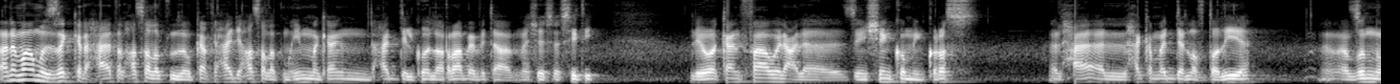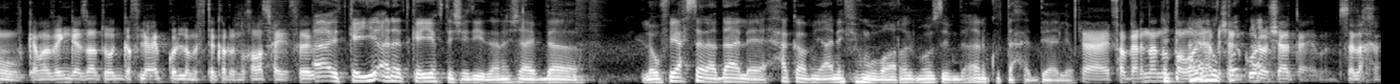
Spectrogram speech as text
أنا ما متذكر الحاجات اللي حصلت لو كان في حاجة حصلت مهمة كان لحد الجول الرابع بتاع مانشستر سيتي اللي هو كان فاول على زينشينكو من كروس. الح... الحكم أدى الأفضلية. أظن كامافينجا ذاته وقف لعب كلهم افتكروا إنه خلاص هيفرق. اتكي... أنا تكيفت شديد أنا شايف ده لو في أحسن أداء لحكم يعني في مباراة الموسم ده أنا كنت احديها اليوم آه، فبرناندو طوالي أنا مش الكوره وشاتها سلخها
